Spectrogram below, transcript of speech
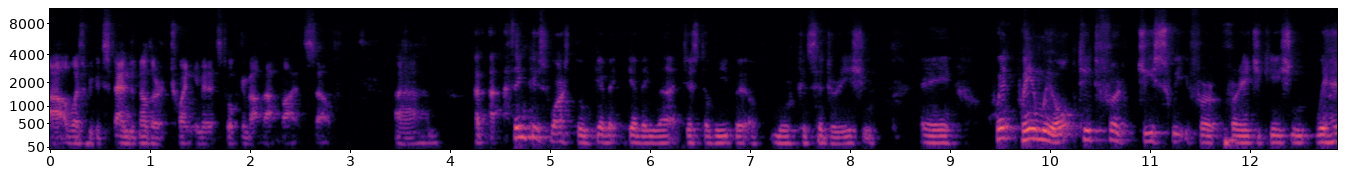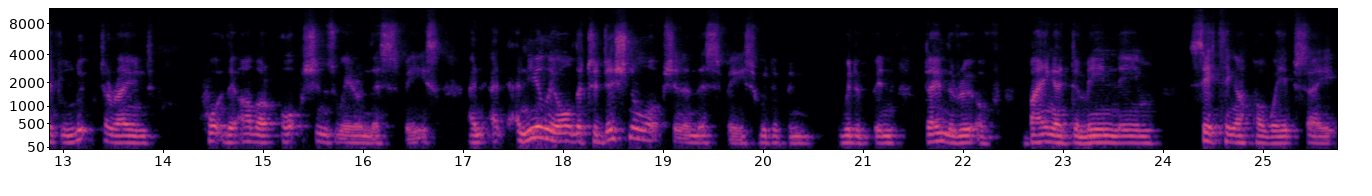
uh, otherwise we could spend another 20 minutes talking about that by itself. Um, I, I, think it's worth though giving, giving that just a wee bit of more consideration. Uh, when, when we opted for G Suite for, for education, we had looked around what the other options were in this space. And, and, and, nearly all the traditional option in this space would have been would have been down the route of buying a domain name, setting up a website,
